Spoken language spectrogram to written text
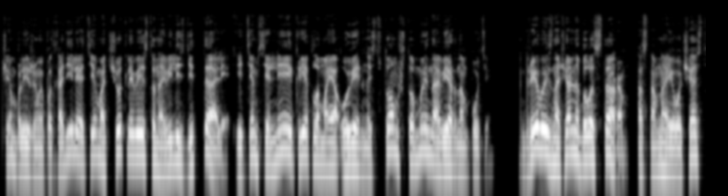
Чем ближе мы подходили, тем отчетливее становились детали, и тем сильнее крепла моя уверенность в том, что мы на верном пути. Древо изначально было старым, основная его часть,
